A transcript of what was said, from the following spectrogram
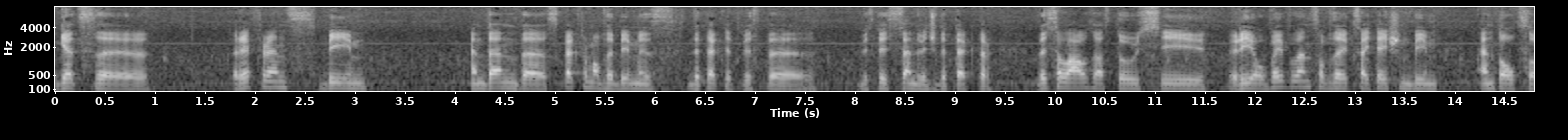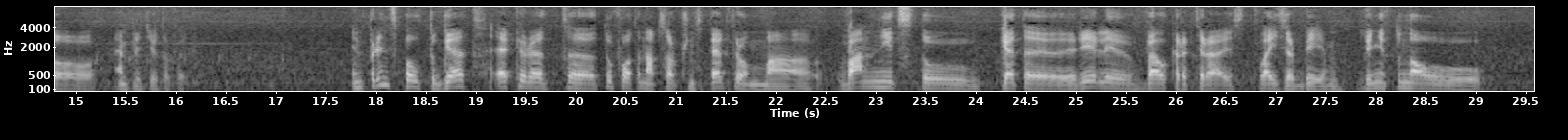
gets the reference beam and then the spectrum of the beam is detected with the with this sandwich detector. This allows us to see real wavelengths of the excitation beam and also amplitude of it. In principle, to get accurate uh, two-photon absorption spectrum, uh, one needs to get a really well-characterized laser beam. You need to know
